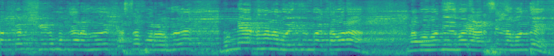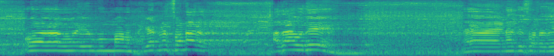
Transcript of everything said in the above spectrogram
மக்கள் கீழ்மக்கிறவங்க கஷ்டப்படுறவங்க முன்னேற தான் நம்ம இருக்கணுமே தவிர நம்ம வந்து இது மாதிரி அரசியலில் வந்து ஏற்கனவே சொன்னார். அதாவது என்னது சொல்றது?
